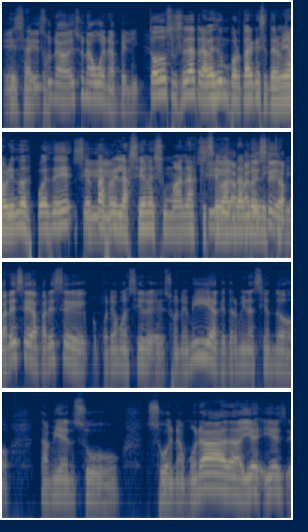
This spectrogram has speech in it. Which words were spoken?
Es, es una, es una buena peli. Todo sucede a través de un portal que se termina abriendo después de ciertas Sí. relaciones humanas que Sí, se van dando en la historia. aparece, aparece, podríamos decir, eh, su enemiga, que termina siendo también su, su enamorada, y es, y es, eh,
